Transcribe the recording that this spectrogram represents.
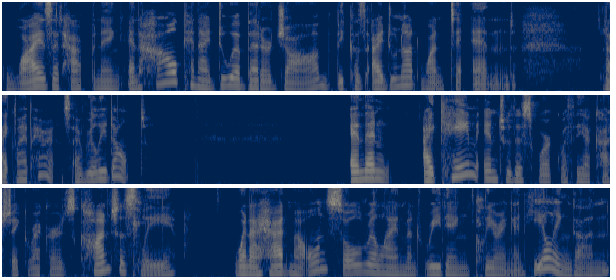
why is it happening, and how can I do a better job because I do not want to end like my parents. I really don't. And then I came into this work with the Akashic Records consciously when I had my own soul realignment reading, clearing, and healing done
